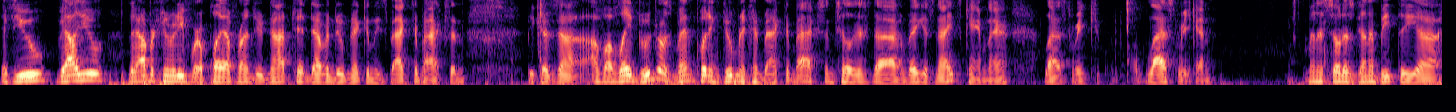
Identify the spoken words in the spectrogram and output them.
If you value the opportunity for a playoff run, do not put Devan Dubnyk in these back to backs. And because uh, of, of late, Boudreau's been putting Dubnyk in back to backs until the Vegas Knights game there last week, last weekend. Minnesota's going to beat the uh,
